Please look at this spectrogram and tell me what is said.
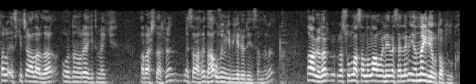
Tabi eski çağlarda oradan oraya gitmek, araçlar falan mesafe daha uzun gibi geliyordu insanlara ne yapıyorlar? Resulullah sallallahu aleyhi ve sellemin yanına gidiyor bu topluluk.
